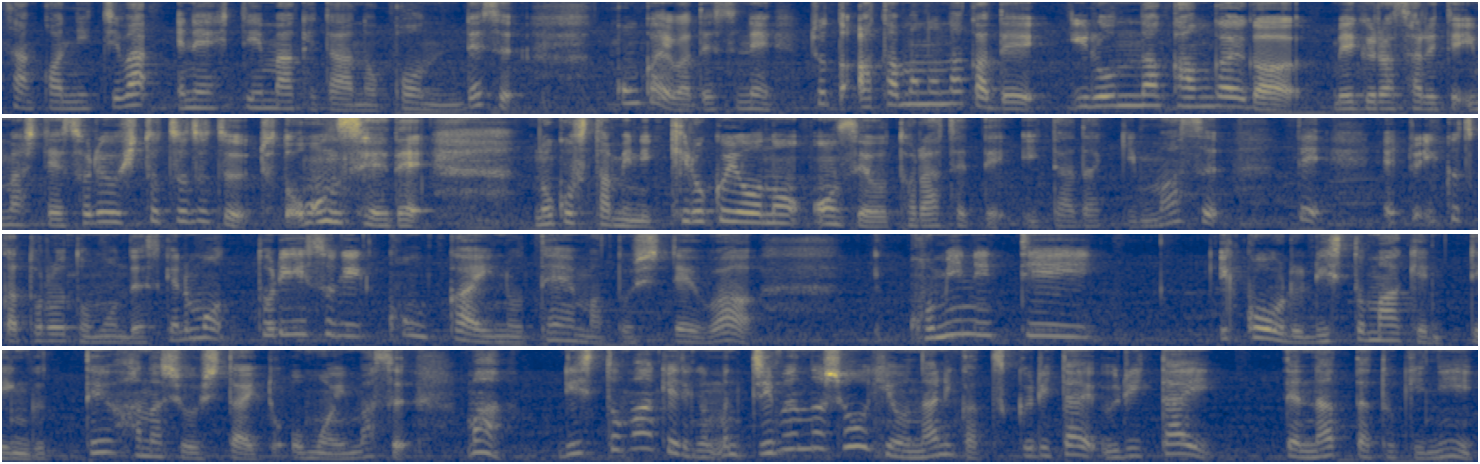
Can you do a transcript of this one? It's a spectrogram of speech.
さんこんにちは。NFT マーケターのコンです。今回はですねちょっと頭の中でいろんな考えが巡らされていましてそれを一つずつちょっと音声で残すために記録用の音声を取らせていただきます。で、えっと、いくつか取ろうと思うんですけども取り急ぎ今回のテーマとしてはコミュニティイコールリストマーケティングっていう話をしたいと思います。まあリストマーケティング自分の商品を何か作りたい売りたいってなった時に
